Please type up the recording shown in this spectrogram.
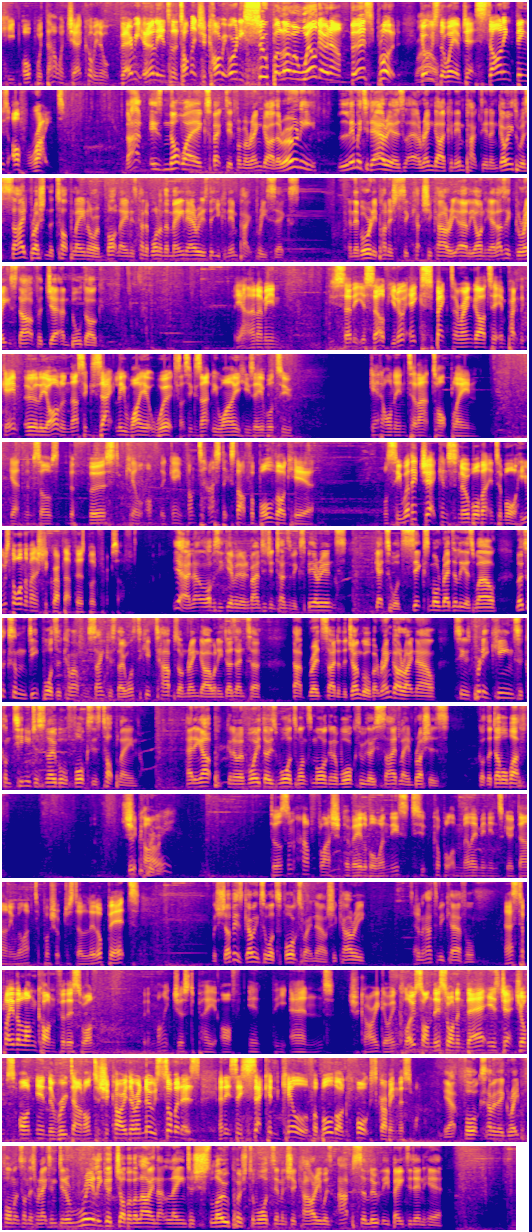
keep up with that one. Jet coming up very early into the top lane. Shikari already super low and will go down. First blood wow. goes the way of Jet, starting things off right. That is not what I expected from a Rengar. There are only limited areas that a Rengar can impact in, and going through a side brush in the top lane or a bot lane is kind of one of the main areas that you can impact pre-6. And they've already punished Shikari early on here. That's a great start for Jet and Bulldog. Yeah, and I mean, you said it yourself. You don't expect a Rengar to impact the game early on, and that's exactly why it works. That's exactly why he's able to get on into that top lane. Get themselves the first kill of the game. Fantastic start for Bulldog here. We'll see whether Jet can snowball that into more. He was the one that managed to grab that first blood for himself. Yeah, and that'll obviously give an advantage in terms of experience get towards six more readily as well. Looks like some deep wards have come out from Sankus though. Wants to keep tabs on Rengar when he does enter that red side of the jungle. But Rengar right now seems pretty keen to continue to snowball Forks' top lane. Heading up, going to avoid those wards once more, going to walk through those side lane brushes. Got the double buff. Shikari doesn't have flash available. When these two couple of melee minions go down, he will have to push up just a little bit. The shove is going towards Forks right now. Shikari is yep. going to have to be careful. Has to play the long con for this one, but it might just pay off in the end. Shikari going close on this one, and there is Jet jumps on in the root down onto Shikari. There are no summoners, and it's a second kill for Bulldog. Forks grabbing this one. Yeah, Forks having a great performance on this Renekton. Did a really good job of allowing that lane to slow push towards him, and Shikari was absolutely baited in here.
